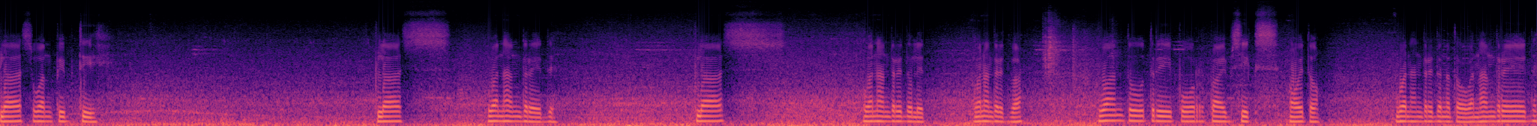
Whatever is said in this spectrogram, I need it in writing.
plus 150 plus 100 plus 100 ulit. 100 ba? 1, 2, 3, 4, 5, 6 oh ito. 100 na to. 150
